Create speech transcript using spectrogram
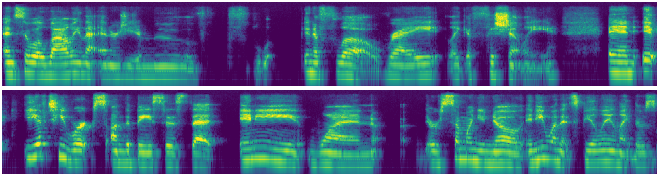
And so allowing that energy to move in a flow, right? Like efficiently. And it EFT works on the basis that anyone or someone you know, anyone that's feeling like those,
